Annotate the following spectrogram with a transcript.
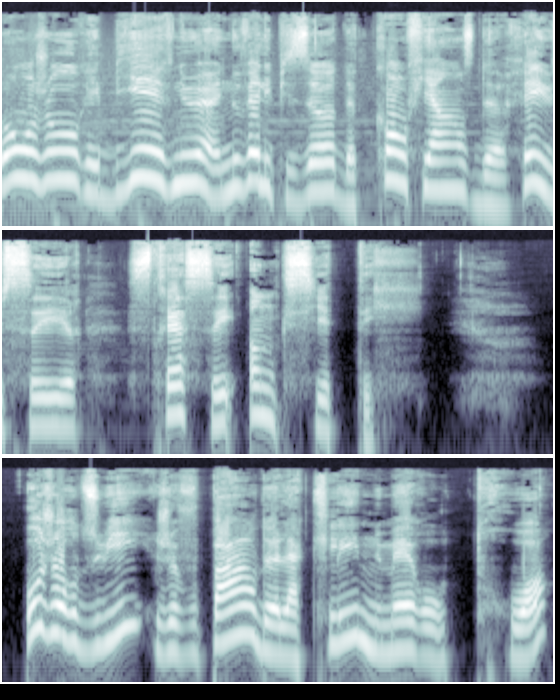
Bonjour et bienvenue à un nouvel épisode de Confiance de réussir, stress et anxiété. Aujourd'hui, je vous parle de la clé numéro 3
